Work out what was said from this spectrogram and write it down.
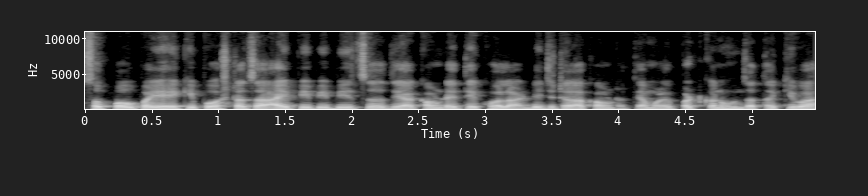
सोपा उपाय आहे की पोस्टाचं आय पी पी बीचं जे अकाउंट आहे ते खोला डिजिटल अकाउंट. त्यामुळे पटकन होऊन जातं. किंवा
